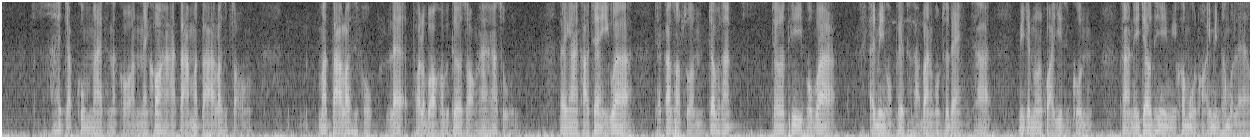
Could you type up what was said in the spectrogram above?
2558 ให้จับกุมนายธนกรในข้อหาตามมาตรา 112 มาตรา 116 และพรบคอมพิวเตอร์ 2550 รายงานข่าวแจ้งอีกว่าจากการสอบสวนเจ้าพนักเจ้าหน้าที่พบว่าแอดมินของเพจสถาบันกรแสดงแห่งชาติมีจำนวนกว่า 20 คน ขณะนี้เจ้าที่มีข้อมูลของแอดมินทั้งหมดแล้ว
